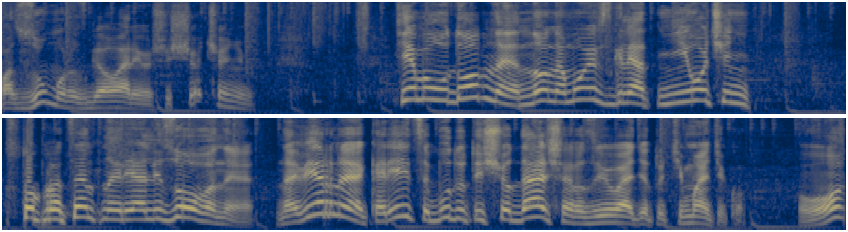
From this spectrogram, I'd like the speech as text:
по зуму разговариваешь, еще что-нибудь. Тема удобная, но, на мой взгляд, не очень стопроцентно реализованная. Наверное, корейцы будут еще дальше развивать эту тематику. О,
